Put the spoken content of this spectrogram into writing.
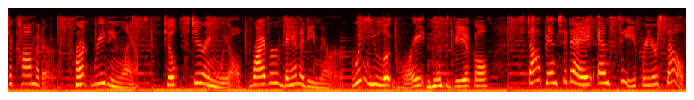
tachometer, front reading lamps, tilt steering wheel, driver vanity mirror. Wouldn't you look great in this vehicle? Stop in today and see for yourself.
